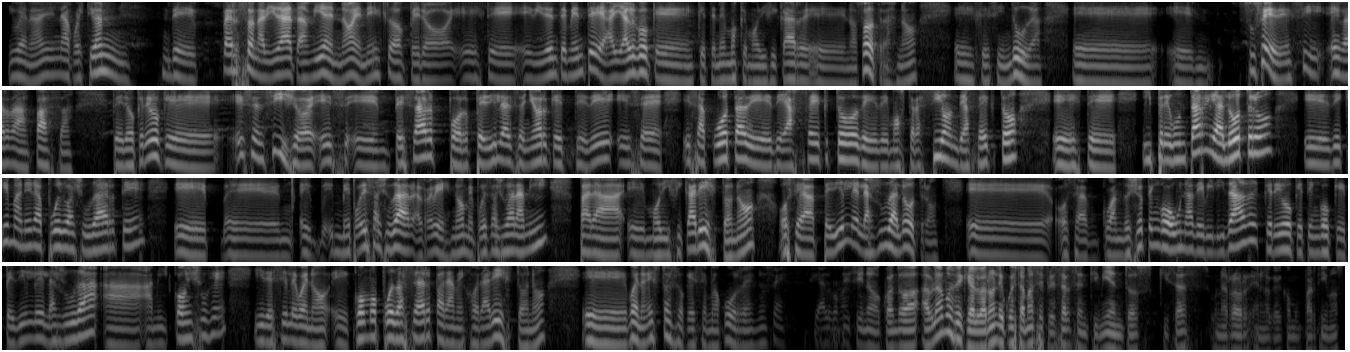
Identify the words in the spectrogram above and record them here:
Y bueno, hay una cuestión de personalidad también, ¿no? En esto, pero este, evidentemente hay algo que, tenemos que modificar eh, nosotras, ¿no? Este, sin duda. Eh, sucede, sí, es verdad, pasa pero creo que es sencillo, es eh, empezar por pedirle al Señor que te dé esa cuota de, afecto, de demostración de afecto, este, y preguntarle al otro eh, de qué manera puedo ayudarte. Eh, eh, me podés ayudar, al revés, ¿no? Me podés ayudar a mí para modificar esto, ¿no? O sea, pedirle la ayuda al otro. o sea, cuando yo tengo una debilidad, creo que tengo que pedirle la ayuda a, a mi cónyuge y decirle, bueno, ¿cómo puedo hacer para mejorar esto, ¿no? bueno, esto es lo que se me ocurre, no sé. Sí, sí, no. Cuando hablamos de que al varón le cuesta más expresar sentimientos, quizás un error en lo que compartimos,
